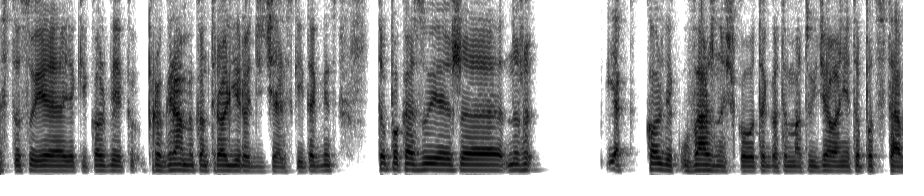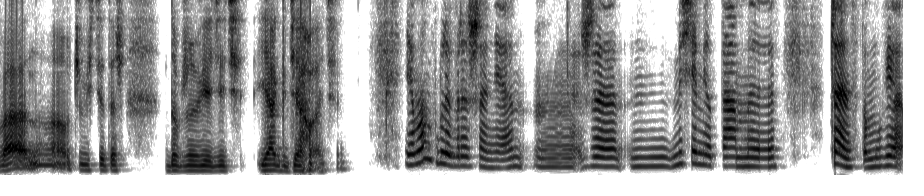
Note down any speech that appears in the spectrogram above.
stosuje jakiekolwiek programy kontroli rodzicielskiej. Tak więc to pokazuje, że, no, że jakkolwiek uważność wkoło tego tematu i działanie to podstawa, no oczywiście też dobrze wiedzieć, jak działać. Ja mam w ogóle wrażenie, mm, że mm, my się miotamy często, mówię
